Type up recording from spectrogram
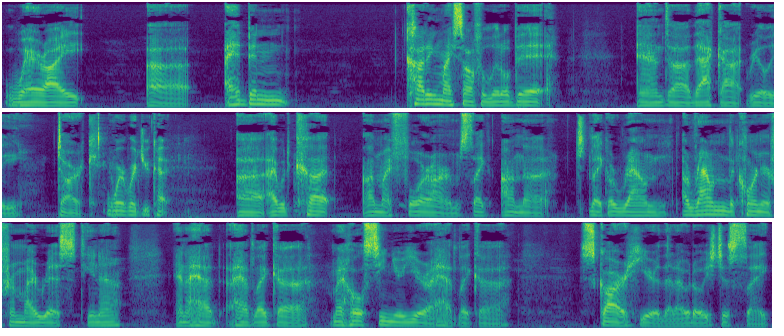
where I uh, I had been cutting myself a little bit, and uh, that got really dark. Where would you cut? Uh, I would cut on my forearms, like on the like around around the corner from my wrist, you know. And I had I had like a my whole senior year I had like a scar here that I would always just like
